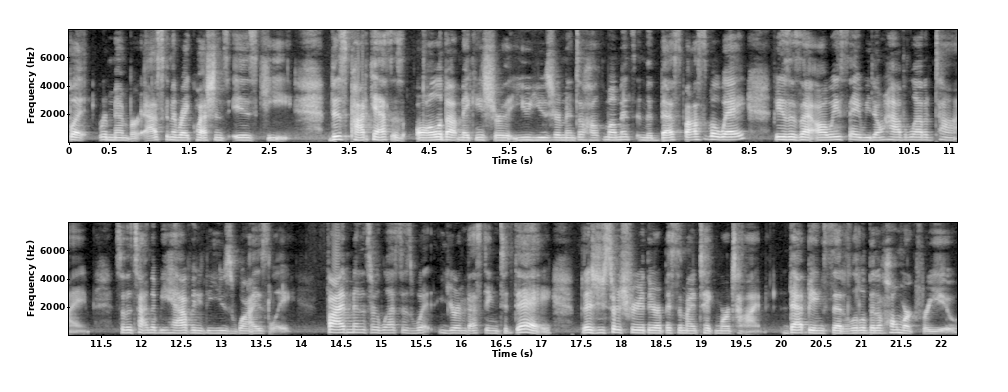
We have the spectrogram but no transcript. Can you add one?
but remember, asking the right questions is key. This podcast is all about making sure that you use your mental health moments in the best possible way, because as I always say, we don't have a lot of time. So the time that we have, we need to use wisely five minutes or less is what you're investing today. But as you search for your therapist, it might take more time. That being said, a little bit of homework for you.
